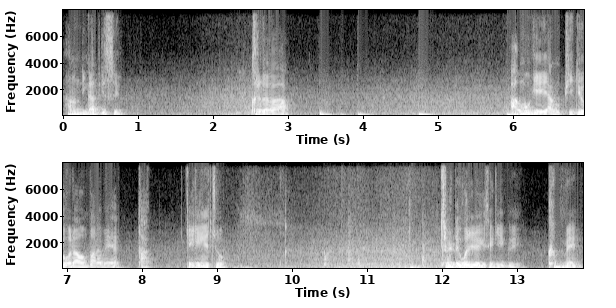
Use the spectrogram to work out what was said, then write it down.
하는 인간들이 있어요. 그러다가 암흑의 양 비디오가 나온 바람에 다 깨갱했죠. 절대 권력이 생긴 거예요. 큰 맹.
